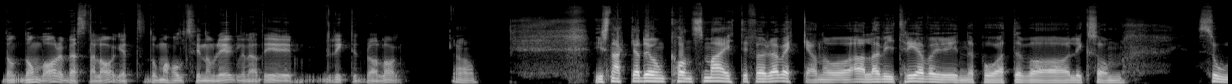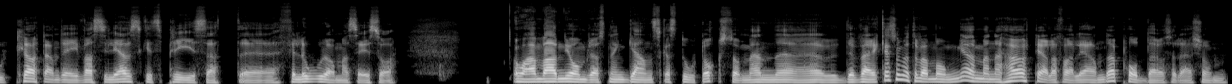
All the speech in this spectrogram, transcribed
de, de var det bästa laget, de har hållit sig inom reglerna, det är riktigt bra lag. Ja. Vi snackade om Conn Smythe i förra veckan och alla vi tre var ju inne på att det var liksom solklart Andrei Vasiljevskis pris att eh, förlora om man säger så. Och han vann ju omröstningen ganska stort också, men eh, det verkar som att det var många man har hört i alla fall i andra poddar och sådär som,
